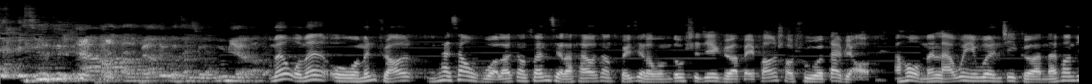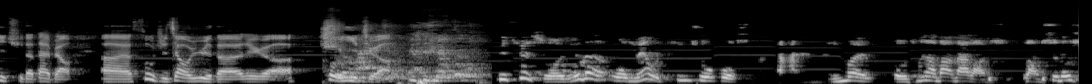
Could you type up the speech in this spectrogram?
在心里。不要不要对我进行污蔑了。我们我们我我们主要你看像我了，像酸姐了，还有像腿姐了，我们都是这个北方少数代表。然后我们来问一问这个南方地区的代表，呃，素质教育的这个受益者。这确实，我觉得我没有听说过什么大人，因为我从小到大老师老师都是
